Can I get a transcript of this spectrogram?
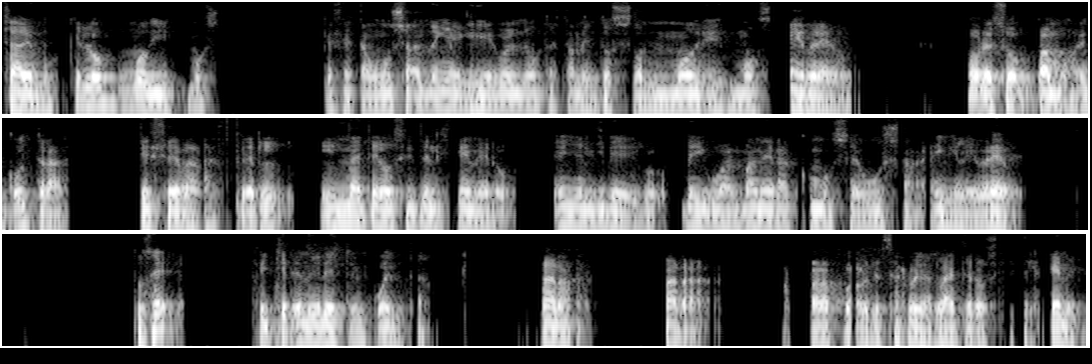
sabemos que los modismos que se están usando en el griego del Nuevo Testamento son modismos hebreos. Por eso vamos a encontrar que se va a hacer una heterosis del género en el griego de igual manera como se usa en el hebreo. Entonces, hay que tener esto en cuenta para, para, para poder desarrollar la heterosis del género.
